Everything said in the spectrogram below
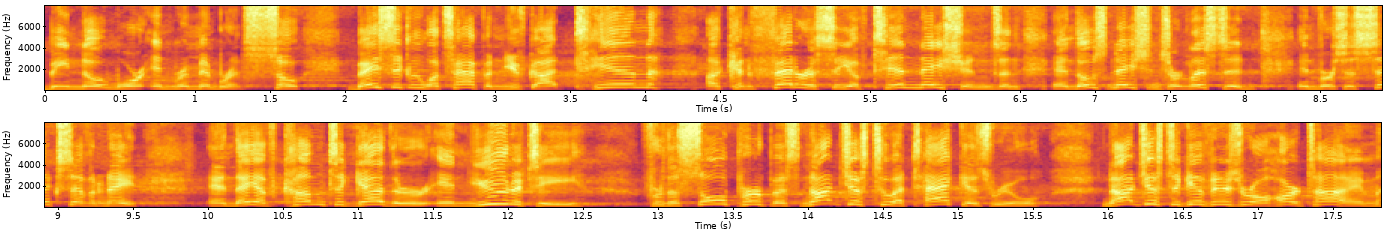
be no more in remembrance. So basically, what's happened, you've got 10 a confederacy of 10 nations, and, and those nations are listed in verses 6, 7, and 8. And they have come together in unity for the sole purpose not just to attack Israel, not just to give Israel a hard time,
